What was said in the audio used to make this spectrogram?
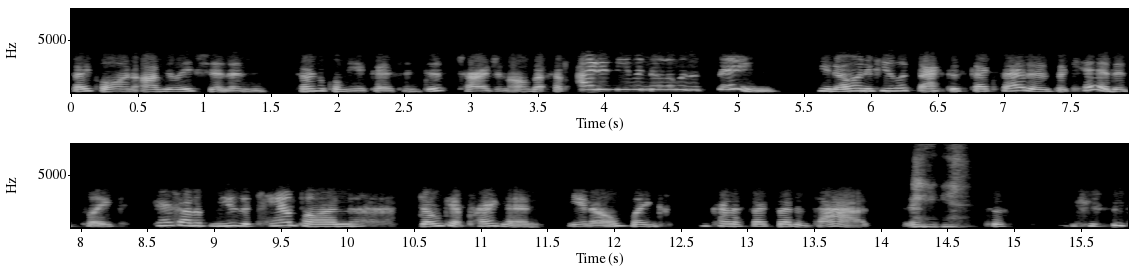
cycle and ovulation and cervical mucus and discharge and all that stuff. I didn't even know that was a thing, you know. And if you look back to sex ed as a kid, it's like here's how to use a tampon. Don't get pregnant, you know. Like what kind of sex ed is that? It's just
